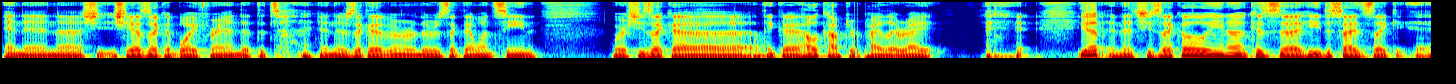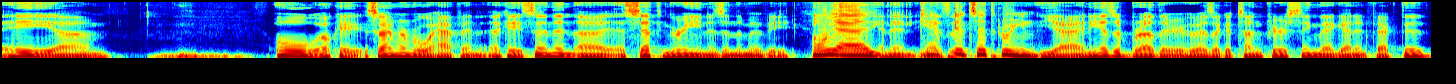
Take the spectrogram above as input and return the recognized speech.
And then uh, she she has like a boyfriend at the time, and there's like a remember there was like that one scene where she's like a I think a helicopter pilot, right? Yep. And then she's like, oh, you know, because uh, he decides like, hey, um, oh, okay. So I remember what happened. Okay, so and then uh, Seth Green is in the movie. Oh yeah, then you he can't has a- forget Seth Green. Yeah, and he has a brother who has like a tongue piercing that got infected.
